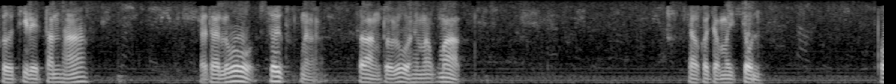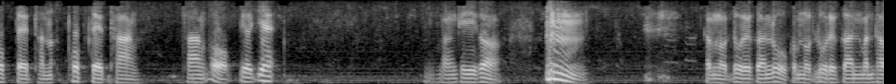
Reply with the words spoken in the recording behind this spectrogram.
เกิดที่เลตัณหาแต่ถ้ารู้ซึกนะสร้างตัวรู้ให้มากๆ เราก็จะไม่จน พบแต่ทนพบแต่ทาง ทางออกเยอะแยะ บางทีก็กำหนดรู้โดยการรู้กำหนดรู้โดยการบรรเทา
